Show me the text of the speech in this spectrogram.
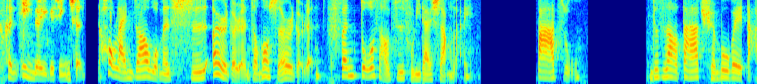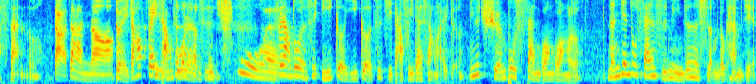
很硬的一个行程。后来你知道我们十二个人，总共十二个人，分多少支福利袋上来？八组，你就知道大家全部被打散了，打散呐、啊。对，然后非常多人是，哎、非常多人是一个一个自己打福利袋上来的，因为全部散光光了。能见度三十米，你真的什么都看不见。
